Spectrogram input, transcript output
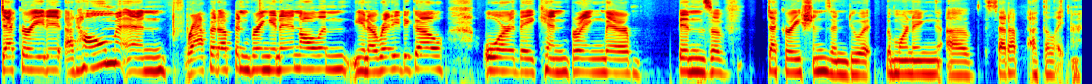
decorate it at home and wrap it up and bring it in all in, you know, ready to go, or they can bring their bins of decorations and do it the morning of the setup at the Lightner.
